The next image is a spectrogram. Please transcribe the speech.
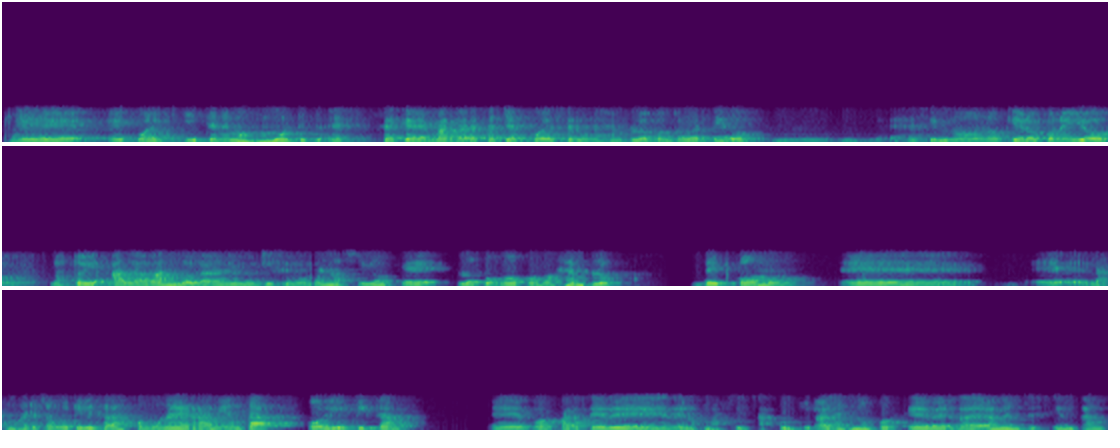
Eh, eh, y tenemos múltiples. sé que Margaret Thatcher puede ser un ejemplo controvertido, es decir, no, no quiero con ello, no estoy alabándola ni muchísimo menos, sino que lo pongo como ejemplo de cómo eh, eh, las mujeres son utilizadas como una herramienta política eh, por parte de, los marxistas culturales, no porque verdaderamente sientan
